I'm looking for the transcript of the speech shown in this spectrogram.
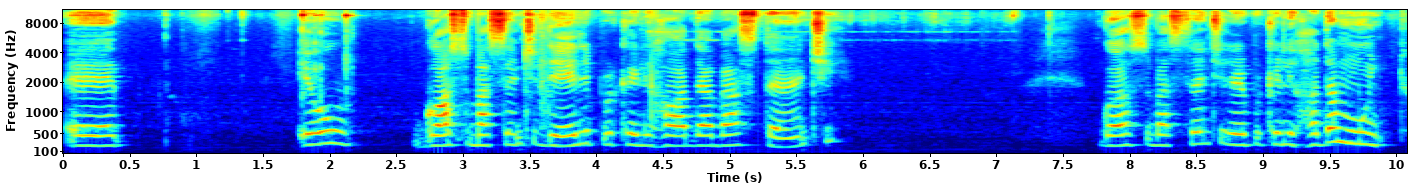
É, eu gosto bastante dele porque ele roda bastante. Gosto bastante dele porque ele roda muito.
